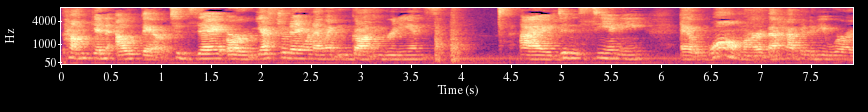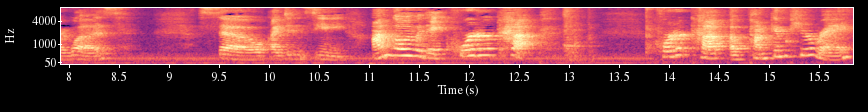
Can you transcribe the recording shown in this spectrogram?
pumpkin out there today or yesterday when I went and got ingredients. I didn't see any at Walmart. That happened to be where I was. So I didn't see any. I'm going with a quarter cup, quarter cup of pumpkin puree.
